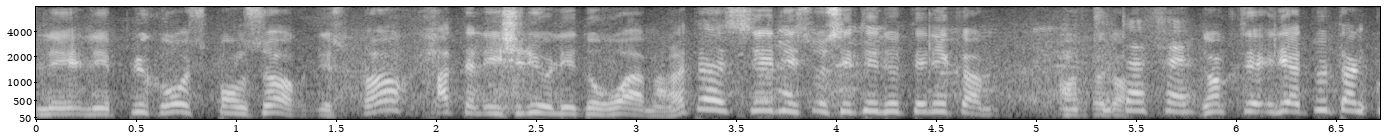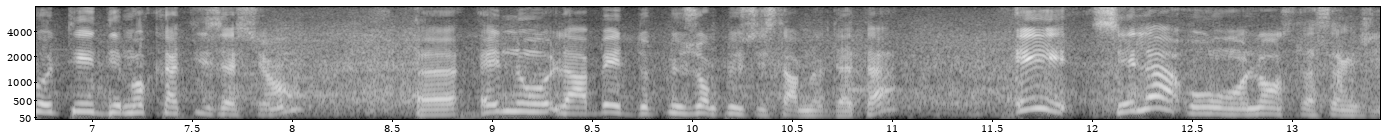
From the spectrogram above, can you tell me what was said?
les, plus gros sponsors du sport, les droits, c'est les sociétés de télécom. Tout à fait. Donc il y a tout un côté démocratisation. Et nous, la de plus en plus, c'est data. Et c'est là où on lance la 5G.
